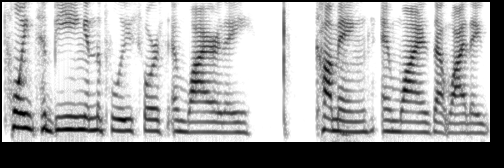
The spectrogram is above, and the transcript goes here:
point to being in the police force and why are they coming and why is that why they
